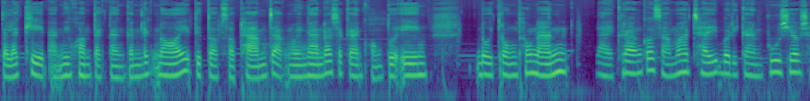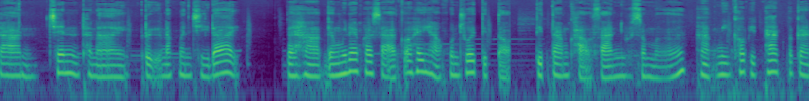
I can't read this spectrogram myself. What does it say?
แต่ละเขตอาจมีความแตกต่างกันเล็กน้อย ติดต่อสอบถามจากหน่วยงานราชการของตัวเอง โดยตรงเท่านั้น หลายครั้งก็สามารถใช้บริการผู้เชี่ยวชาญ เช่น ทนายหรือนักบัญชีได้ แต่หากยังไม่ได้ภาษาก็ให้หาคนช่วยติดต่อ ติดตามข่าวสารอยู่เสมอ หากมีข้อผิดพลาดประการ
